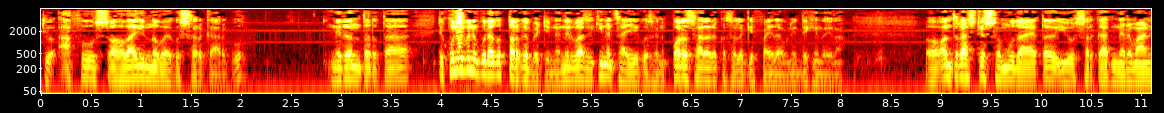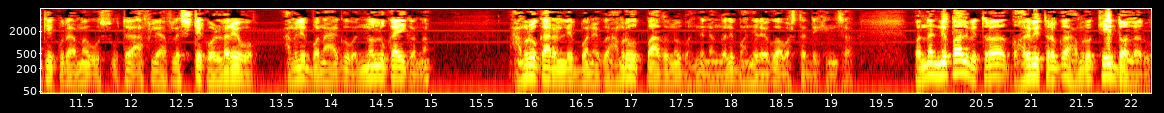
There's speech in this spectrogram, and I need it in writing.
त्यो आफू सहभागी नभएको सरकारको निरन्तरता त्यो कुनै पनि कुराको तर्क भेटिन निर्वाचन किन चाहिएको छैन? पर सारेर कसैलाई के फाइदा हुने देखिँदैन। अन्तर्राष्ट्रिय समुदाय त यो सरकार निर्माणकै कुरामा उस उता आफूले आफूलाई स्टेक होल्डरै हो। हामीले बनाएको भने नलुकाइकन हाम्रो कारणले बनेको हाम्रो उत्पादन हो भन्ने ढंगले भनिरहेको अवस्था देखिन्छ। भन्दा नेपालभित्र घरभित्रको हाम्रो केही दलहरू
